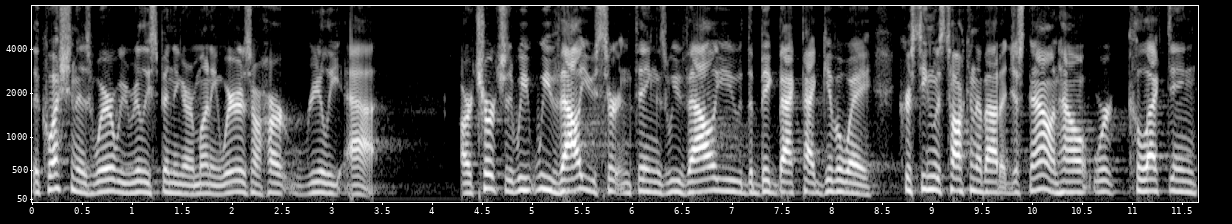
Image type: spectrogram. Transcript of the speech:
the question is, where are we really spending our money? Where is our heart really at? Our church, we, we value certain things. We value the big backpack giveaway. Christine was talking about it just now and how we're collecting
